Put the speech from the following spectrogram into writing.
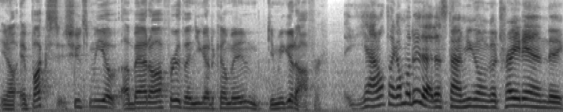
You know, if Buck shoots me a, a bad offer, then you gotta come in and give me a good offer. Yeah, I don't think I'm gonna do that this time. You're gonna go trade in the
